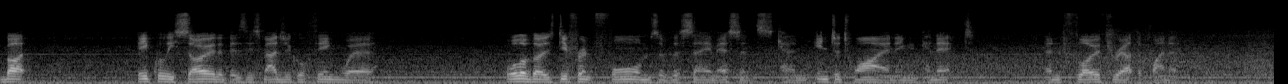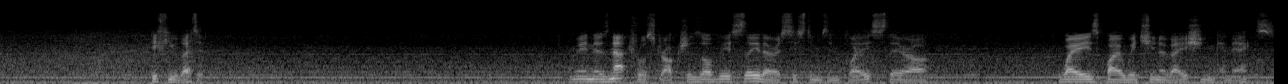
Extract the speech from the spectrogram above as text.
But equally so, that there's this magical thing where all of those different forms of the same essence can intertwine and connect and flow throughout the planet if you let it. I mean, there's natural structures, obviously, there are systems in place, there are ways by which innovation connects,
